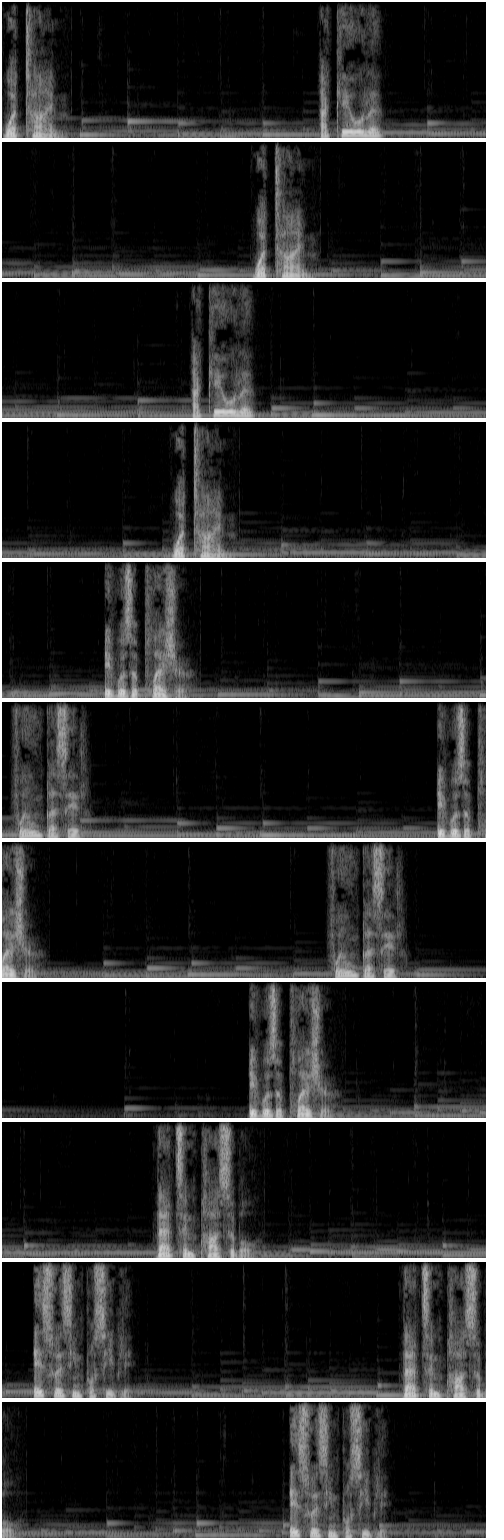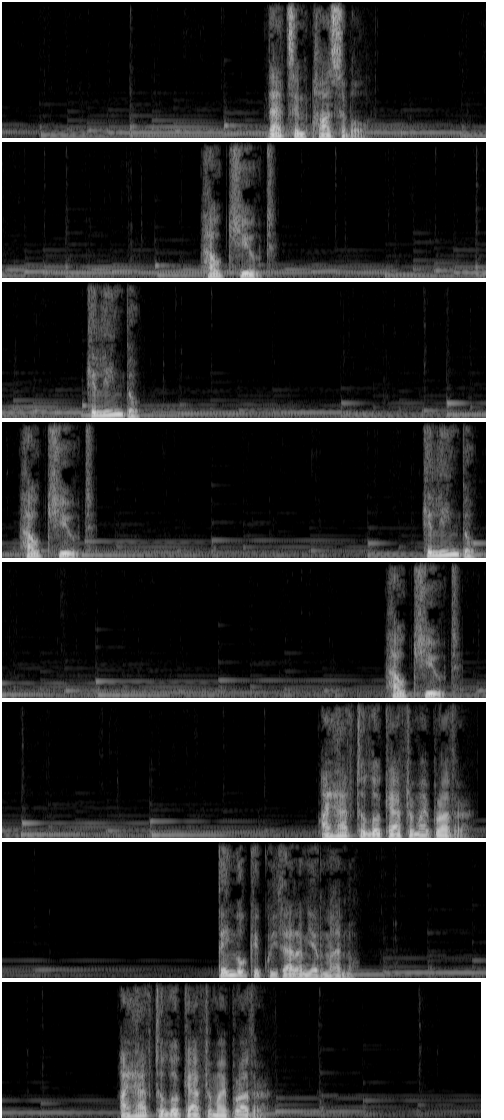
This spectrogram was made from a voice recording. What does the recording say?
What time? ¿A qué hora? What time? ¿A qué hora? What time? It was a pleasure. Fue un placer. It was a pleasure. Fue un placer. It was a pleasure. That's impossible. Eso es imposible. That's impossible. Eso es imposible. That's impossible. How cute. Qué lindo. How cute. Qué lindo. How cute. I have to look after my brother. Tengo que cuidar a mi hermano. I have to look after my brother.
